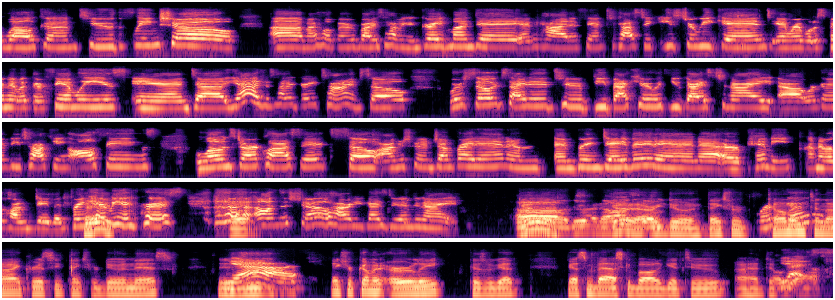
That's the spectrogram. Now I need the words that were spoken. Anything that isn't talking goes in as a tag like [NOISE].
Welcome to the Fling Show. Um, I hope everybody's having a great Monday and had a fantastic Easter weekend and were able to spend it with their families. And uh, yeah, just had a great time. So we're so excited to be back here with you guys tonight. Uh, we're going to be talking all things Lone Star Classics. So I'm just going to jump right in and, and bring David and, uh, or Hemi, I've never called him David, bring hey. Hemi and Chris [LAUGHS] on the show. How are you guys doing tonight? Good. Oh, doing awesome. Good. How are you doing? Thanks for We're coming good. tonight, Chrissy. Thanks for doing this. Did yeah. You, thanks for coming early because we got we got some basketball to get to. I had to. Oh, yes.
